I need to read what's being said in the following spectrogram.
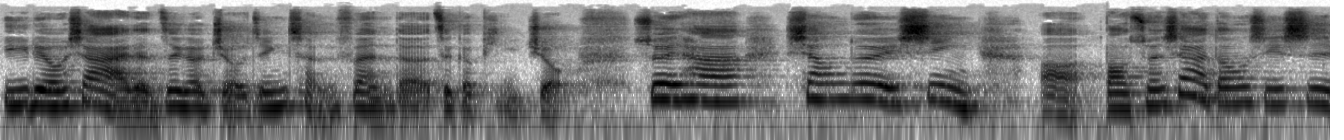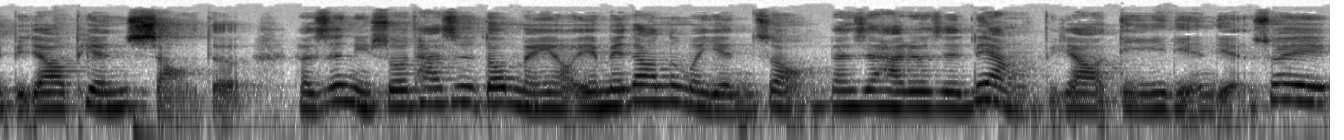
遗留下来的这个酒精成分的这个啤酒，所以它相对性呃保存下的东西是比较偏少的。可是你说它是都没有，也没到那么严重，但是它就是量比较低一点点。所以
